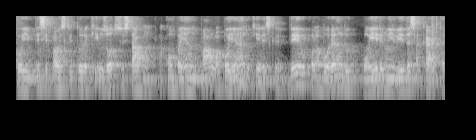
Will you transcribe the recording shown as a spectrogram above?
foi o principal escritor aqui, os outros estavam acompanhando Paulo, apoiando o que ele escreveu, colaborando com ele no envio dessa carta.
